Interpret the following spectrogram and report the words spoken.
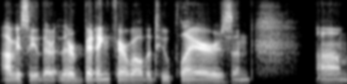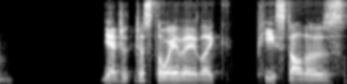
obviously they're they're bidding farewell to two players and um yeah just just the way they like pieced all those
